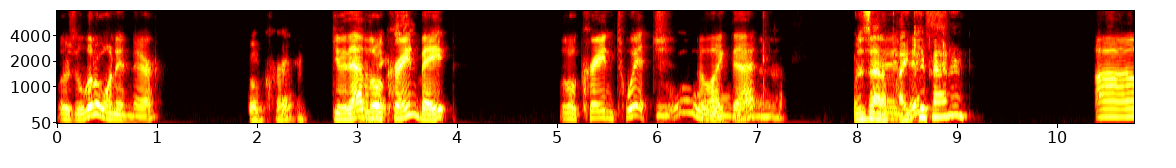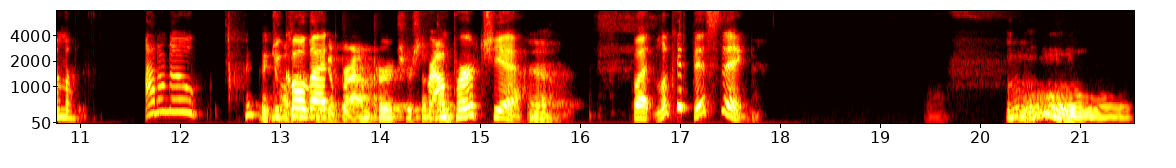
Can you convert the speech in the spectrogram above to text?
There's a little one in there. Oh, crap. Give it that little Nice. crane bait. Little crane twitch. I like that. Ooh. What is that, a And pikey this- pattern? Um, I don't know. I think they You call, call that, like that a brown perch or something. Brown perch, yeah. Yeah. But look at this thing. Ooh.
